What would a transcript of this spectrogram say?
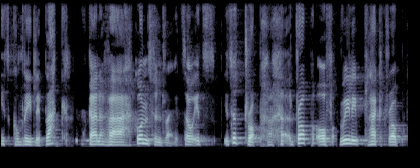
it's completely black, it's kind of a concentrate. So it's it's a drop, a drop of really black drop,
